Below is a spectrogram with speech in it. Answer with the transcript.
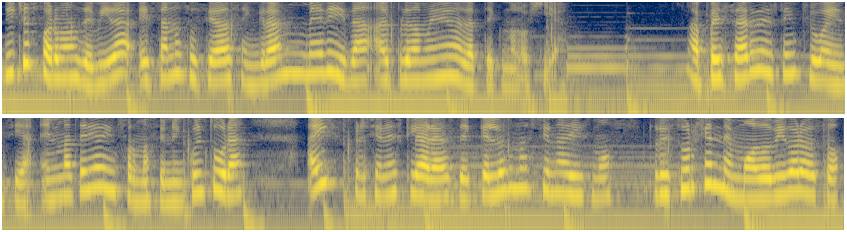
Dichas formas de vida están asociadas en gran medida al predominio de la tecnología. A pesar de esta influencia en materia de información y cultura, hay expresiones claras de que los nacionalismos resurgen de modo vigoroso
